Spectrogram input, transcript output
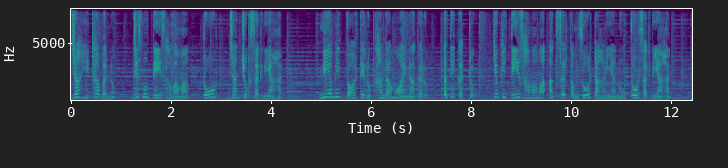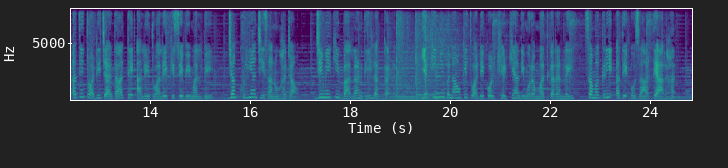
ਜਾਂ ਹੀਠਾ ਬੰਨੋ, ਜਿਸ ਨੂੰ ਤੇਜ਼ ਹਵਾਵਾਂ, ਤੋੜ ਜਾਂ ਚੁੱਕ ਸਕਦੀਆਂ ਹਨ। ਨਿਯਮਿਤ ਤੌਰ ਤੇ ਰੁੱਖਾਂ ਦਾ ਮੁਆਇਨਾ ਕਰੋ ਅਤੇ ਕੱਟੋ, ਕਿਉਂਕਿ ਤੇਜ਼ ਹਵਾਵਾਂ ਅਕਸਰ ਕਮਜ਼ੋਰ ਟਾਹਣੀਆਂ ਨੂੰ ਤੋੜ ਸਕਦੀਆਂ ਹਨ। ਅਤੇ ਤੁਹਾਡੀ ਜਾਇਦਾਦ ਦੇ ਆਲੇ-ਦੁਆਲੇ ਕਿਸੇ ਵੀ ਮਲਬੇ ਜਾਂ ਖੁੱਲੀਆਂ ਚੀਜ਼ਾਂ ਨੂੰ ਹਟਾਓ, ਜਿਵੇਂ ਕਿ ਬਾਲਣ ਦੀ ਲੱਕੜ। ਯਕੀਨੀ ਬਣਾਓ ਕਿ ਤੁਹਾਡੇ ਕੋਲ ਖਿੜਕੀਆਂ ਦੀ ਮੁਰੰਮਤ ਕਰਨ ਲਈ ਸਮੱਗਰੀ ਅਤੇ ਔਜ਼ਾਰ ਤਿਆਰ ਹਨ,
